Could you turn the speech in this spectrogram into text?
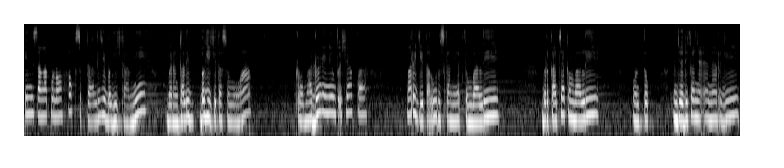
Ini sangat menohok sekali bagi kami, barangkali bagi kita semua. Ramadan ini untuk siapa? Mari kita luruskan niat kembali, berkaca kembali untuk menjadikannya energi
